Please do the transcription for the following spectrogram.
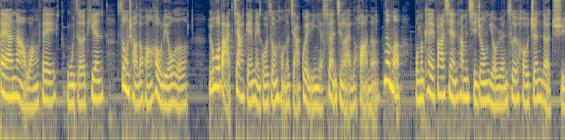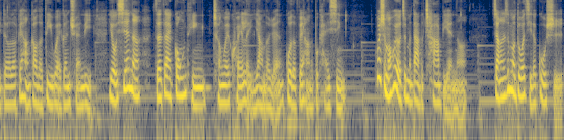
戴安娜王妃、武则天、宋朝的皇后刘娥。如果把嫁给美国总统的贾桂琳也算进来的话呢，那么我们可以发现，他们其中有人最后真的取得了非常高的地位跟权力，有些呢，则在宫廷成为傀儡一样的人，过得非常的不开心。为什么会有这么大的差别呢？讲了这么多集的故事，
